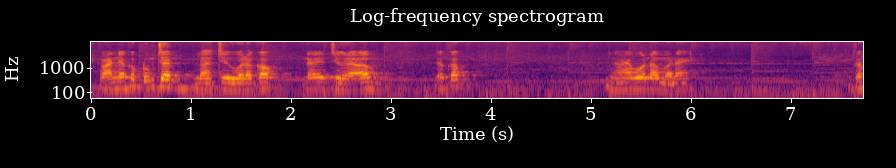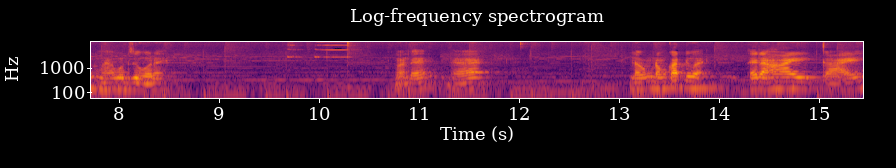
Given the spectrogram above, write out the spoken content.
Các bạn nhớ cấp đúng chân là trừ và là cộng. Đây, trừ là âm. Nhớ cấp 12V âm ở đây cấp 12V dương ở đây. Bạn đấy đấy. Nó cũng đóng cắt như vậy. Đây là hai cái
